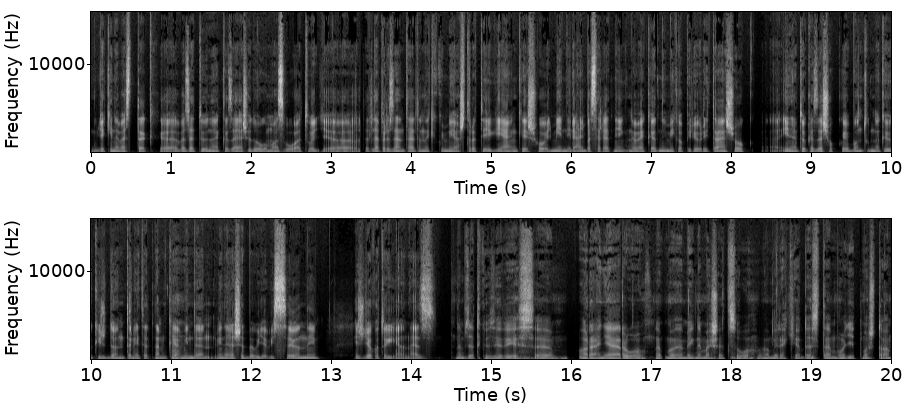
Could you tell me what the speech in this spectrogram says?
ugye kineveztek vezetőnek, az első dolgom az volt, hogy tehát leprezentáltam nekik, hogy mi a stratégiánk, és hogy milyen irányba szeretnénk növekedni, mik a prioritások. Innentől kezdve sokkal jobban tudnak ők is dönteni, tehát nem kell uh-huh. minden, minden esetben ugye visszajönni, és gyakorlatilag igen, ez, nemzetközi rész arányáról még nem esett szó, amire kérdeztem, hogy itt most a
